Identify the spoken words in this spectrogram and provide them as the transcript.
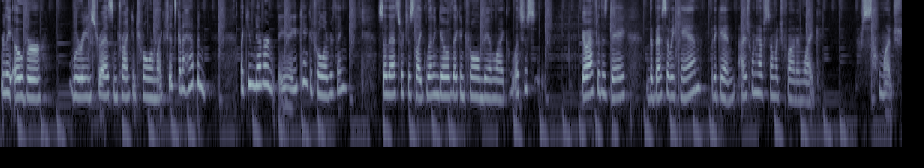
really over worry and stress and try and control. I'm like shit's gonna happen. Like you never you, know, you can't control everything. So that's what just like letting go of that control and being like, let's just go after this day the best that we can. But again, I just want to have so much fun and like there's so much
